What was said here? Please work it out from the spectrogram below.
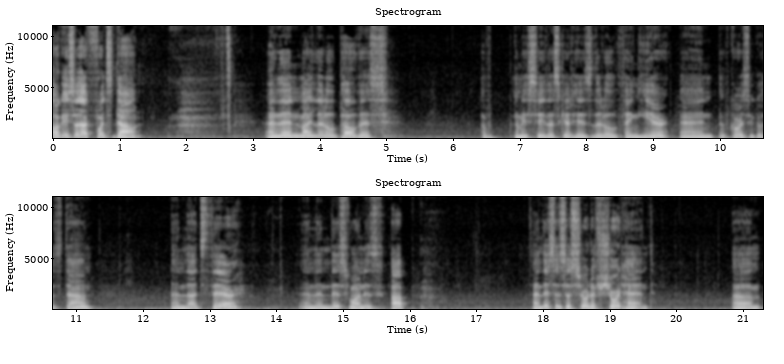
Okay, so that foot's down. And then my little pelvis, of, let me see, let's get his little thing here. And of course it goes down. And that's there. And then this one is up. And this is a sort of shorthand um,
